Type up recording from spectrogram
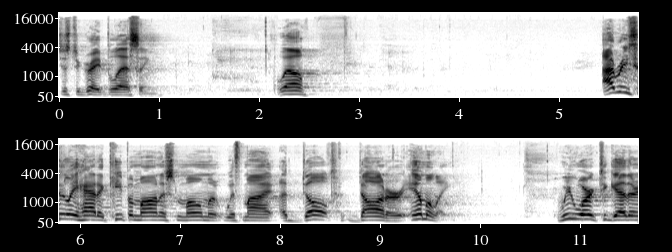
just a great blessing. Well, I recently had a keep them honest moment with my adult daughter, Emily we work together,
